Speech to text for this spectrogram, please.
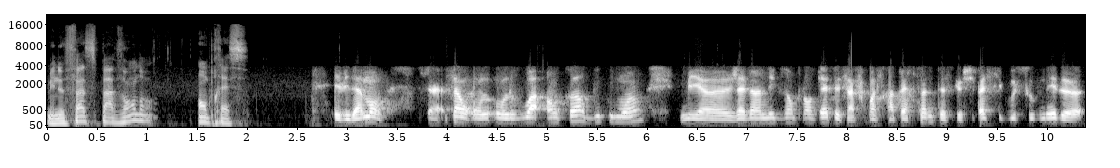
mais ne fassent pas vendre en presse? Évidemment. Ça, ça, on, on le voit encore beaucoup moins, mais euh, j'avais un exemple en tête et ça froissera personne parce que je sais pas si vous vous souvenez de,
